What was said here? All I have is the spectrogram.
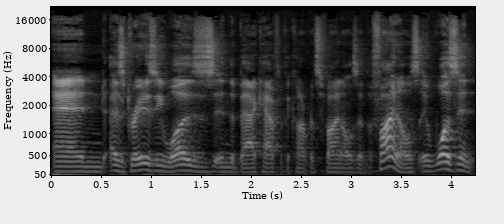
And as great as he was in the back half of the conference finals and the finals, it wasn't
